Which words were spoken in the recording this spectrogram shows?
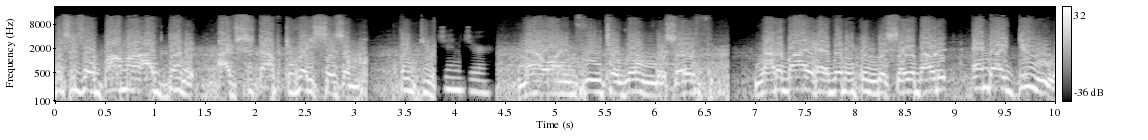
Mrs. Obama, I've done it. I've stopped racism. Thank you. Ginger. Now I am free to roam this earth. Not if I have anything to say about it, and I do.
